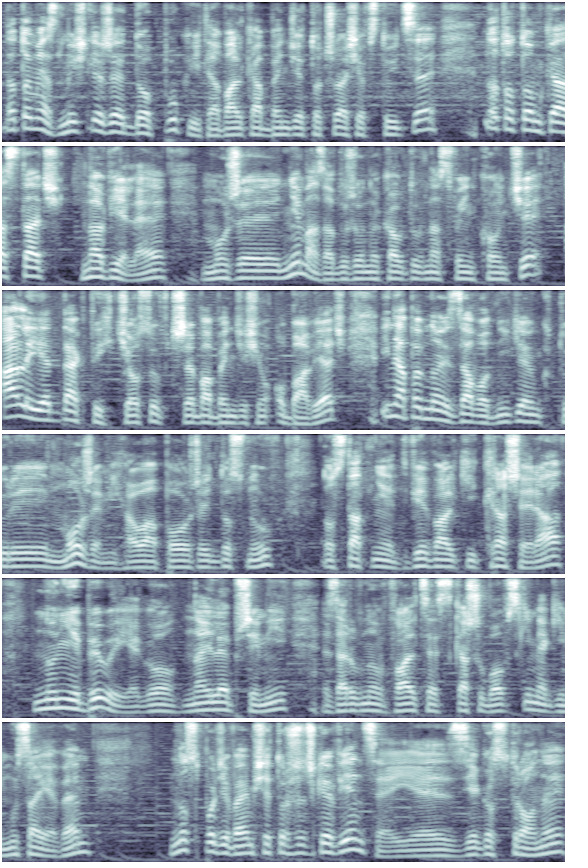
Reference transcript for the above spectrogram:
Natomiast myślę, że dopóki ta walka będzie toczyła się w stójce, no to Tomka stać na wiele. Może nie ma za dużo nokautów na swoim koncie, ale jednak tych ciosów trzeba będzie się obawiać i na pewno jest zawodnikiem, który może Michała położyć do snów. Ostatnie dwie walki Crashera, no nie były jego najlepszymi, zarówno w walce z Kaszubowskim, jak i Musajewem. No spodziewałem się troszeczkę więcej e, z jego strony,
